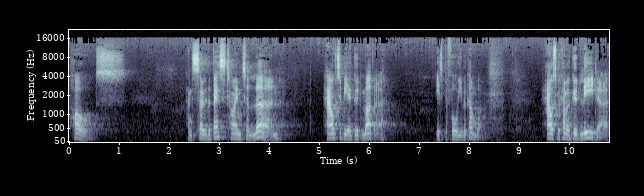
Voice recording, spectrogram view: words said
holds. And so, the best time to learn how to be a good mother is before you become one. How to become a good leader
